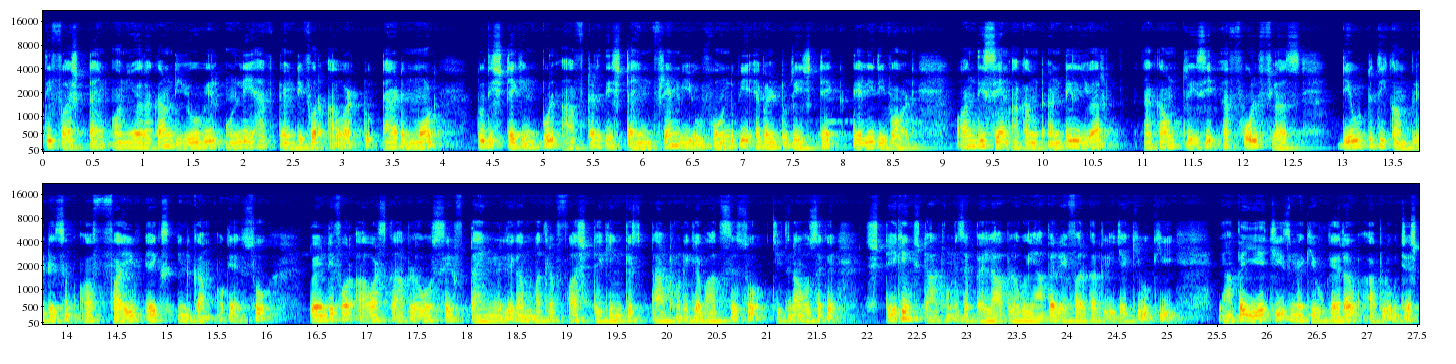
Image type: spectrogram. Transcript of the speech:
the first time on your account you will only have 24 hours to add more to the staking pool. After this time frame you won't be able to restake daily reward on the same account until your account receive a full flush due to the completion of 5x income. Okay so 24 hours का आप लोगों को सिर्फ़ टाइम मिलेगा मतलब फ़र्स्ट टेकिंग के स्टार्ट होने के बाद से। सो जितना हो सके टेकिंग स्टार्ट होने से पहले आप लोग यहाँ पर रेफ़र कर लीजिए, क्योंकि यहाँ पे ये चीज़ मैं क्यों कह रहा हूँ, आप लोग जस्ट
